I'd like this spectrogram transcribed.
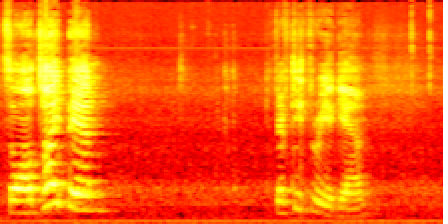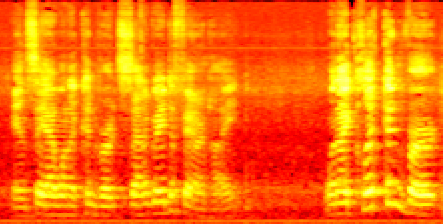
So I'll type in 53 again and say I want to convert centigrade to Fahrenheit. When I click convert,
